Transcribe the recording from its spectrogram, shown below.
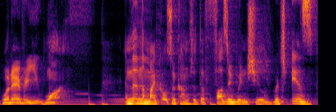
whatever you want. And then the mic also comes with a fuzzy windshield, which is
